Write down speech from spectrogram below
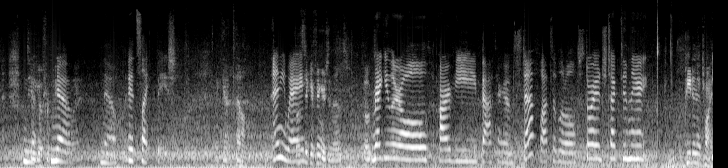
No, no. No, it's like beige. I can't tell. Don't Anyway, stick your fingers in those, folks. regular old RV bathroom stuff. Lots of little storage tucked in there. Peed in it twice.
